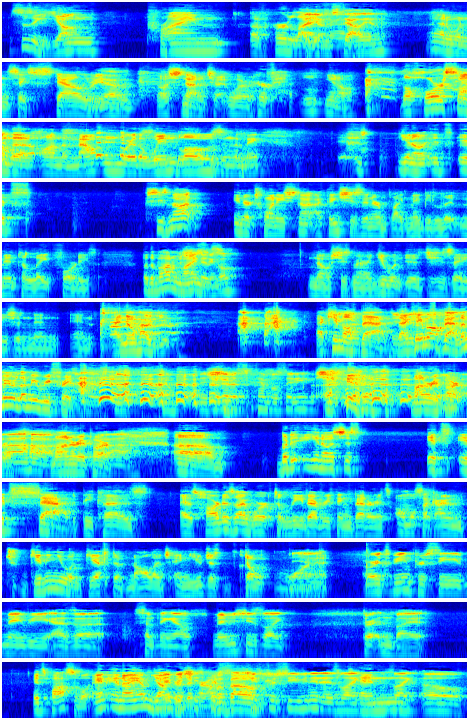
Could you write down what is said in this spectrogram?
This is a young prime of her life. a young stallion. I don't want to say stallion. You Oh, she's not a tra- where her, you know, the horse on the on the mountain where the wind blows and the main. you know, it's it's she's not in her twenties. She's not. I think she's in her like maybe mid to late forties. But the bottom line She's is, single. no, she's married. You wouldn't. She's Asian, and and I know how you. That came off bad. Did That you came go- off bad. Let me let me rephrase it. Did she go to Temple City? Monterey Park, bro. Ah. Monterey Park. Ah. Um, but it, you know, it's just it's it's sad because as hard as I work to leave everything better, it's almost like I'm t- giving you a gift of knowledge and you just don't want Yeah. it. Or it's being perceived maybe as a something else. Maybe she's like threatened by it. It's possible, and and I am younger maybe than she's her. I'm perce- about she's perceiving it as like 10 it's like oh,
